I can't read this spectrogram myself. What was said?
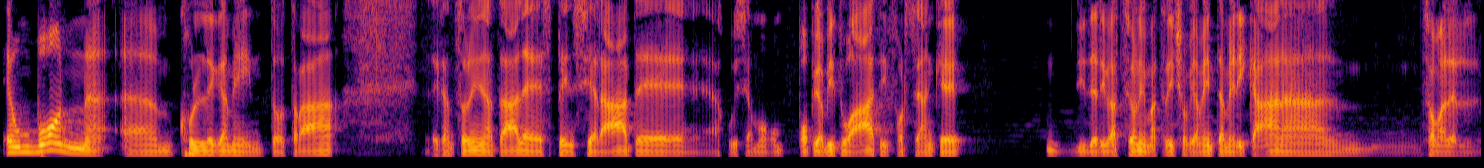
è un, buon um, collegamento tra le canzoni di Natale spensierate, a cui siamo un po' più abituati, forse anche di derivazione matrice ovviamente americana, insomma del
